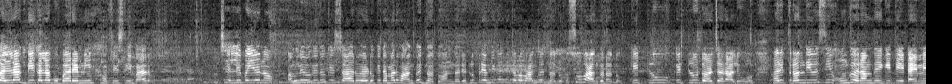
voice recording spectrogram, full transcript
કલાક, બે કલાક ઊભા રહે એમની ઓફિસની બહાર. છેલ્લે ભાઈએ ને, અમને એવું કીધું કે સારું એડું કે તમારું વાંક જ નહોતું અંદર. એટલું પ્રેમથી કહ્યું કે તમારું વાંક જ નહોતું. શું વાંક નહોતું? કેટલું કેટલું ટોર્ચર આલ્યું મારી ત્રણ દિવસની ઊંઘ હરામ થઈ ગઈ તે ટાઈમે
